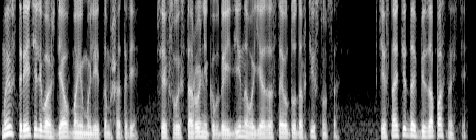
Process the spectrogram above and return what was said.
Мы встретили вождя в моем элитном шатре. Всех своих сторонников до единого я заставил туда втиснуться. В тесноте да в безопасности.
